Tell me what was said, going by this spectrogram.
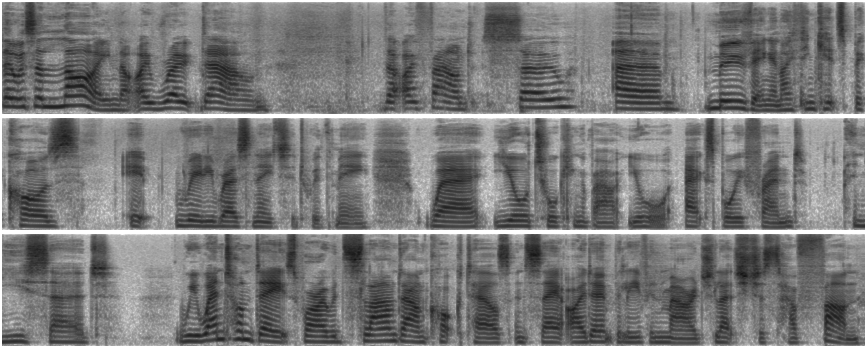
There was a line that I wrote down that I found so um, moving, and I think it's because it really resonated with me. Where you're talking about your ex boyfriend, and you said, We went on dates where I would slam down cocktails and say, I don't believe in marriage, let's just have fun.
